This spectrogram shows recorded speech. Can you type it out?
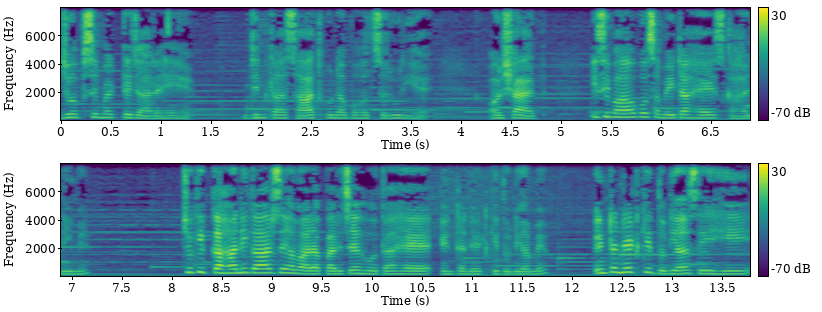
जो अब सिमटते जा रहे हैं, जिनका साथ होना बहुत ज़रूरी है, और शायद इसी भाव को समेटा है इस कहानी में। क्योंकि कहानीकार से हमारा परिचय होता है इंटरनेट की दुनिया में। इंटरनेट की दुनिया से ही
